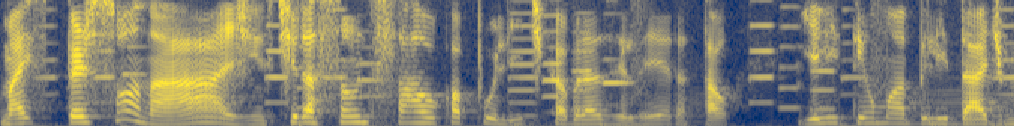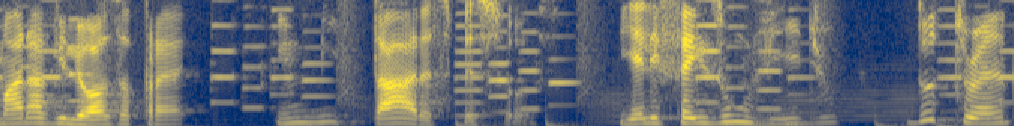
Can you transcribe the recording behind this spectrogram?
mas personagens, tiração de sarro com a política brasileira tal. E ele tem uma habilidade maravilhosa para imitar as pessoas. E ele fez um vídeo do Trump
